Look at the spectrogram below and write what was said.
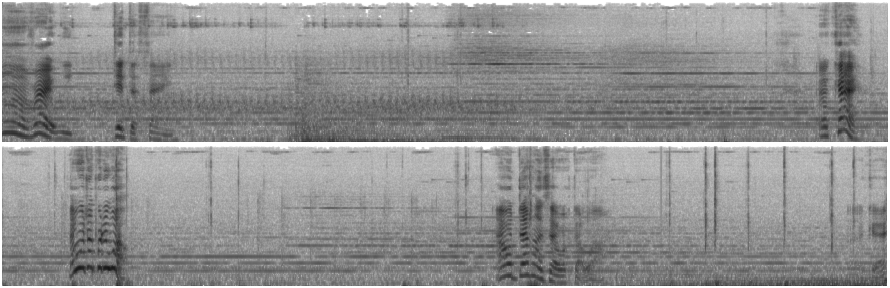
All right, we did the thing. Okay. That worked out pretty well. I would definitely say it worked out well. Okay.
